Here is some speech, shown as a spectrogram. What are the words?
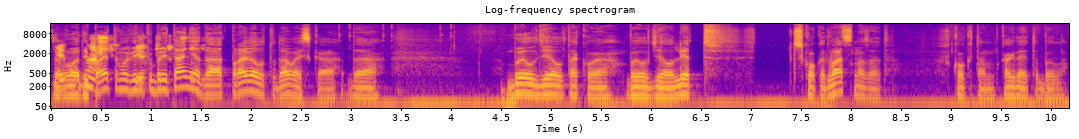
вот, и поэтому Великобритания, да, отправила туда войска, да. Был дело такое, был дело. Лет сколько, 20 назад? Сколько там, когда это было?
